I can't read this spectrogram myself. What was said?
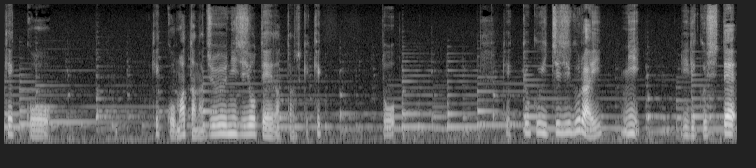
結構結構待ったな。12時予定だったんですけど結と結局1時ぐらいに離陸して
